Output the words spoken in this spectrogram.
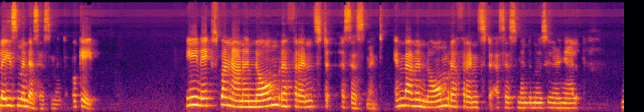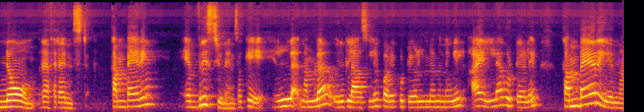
പ്ലേസ്മെന്റ് അസസ്മെന്റ് ഓക്കെ ഈ നെക്സ്റ്റ് വൺ ആണ് നോം റെഫറൻസ്ഡ് അസസ്മെന്റ് എന്താണ് നോം റെഫറൻസ്ഡ് അസസ്മെന്റ് എന്ന് വെച്ച് കഴിഞ്ഞാൽ നോം referenced comparing every students okay എല്ലാ നമ്മൾ ഒരു ക്ലാസ്സിൽ കുറെ കുട്ടികളുണ്ടെന്നുണ്ടെങ്കിൽ ആ എല്ലാ കുട്ടികളെയും കമ്പയർ ചെയ്യുന്ന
